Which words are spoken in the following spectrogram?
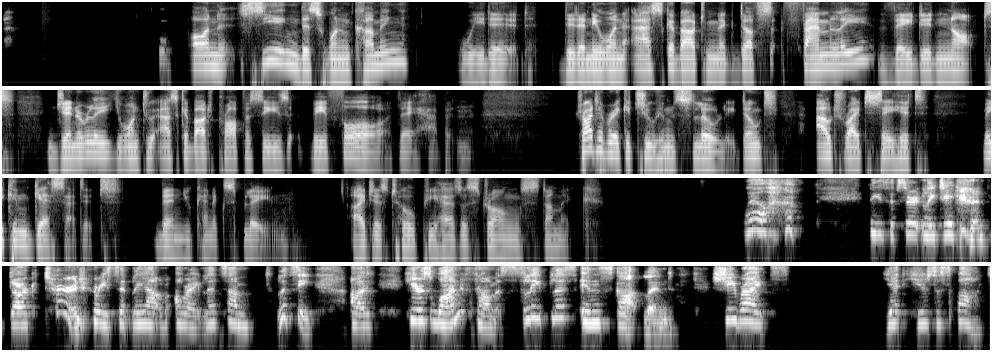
On seeing this one coming, we did. Did anyone ask about Macduff's family? They did not. Generally, you want to ask about prophecies before they happen. Try to break it to him slowly. Don't outright say it. Make him guess at it. Then you can explain. I just hope he has a strong stomach. well, these have certainly taken a dark turn recently. All right, let's um, let's see. Uh, here's one from Sleepless in Scotland. She writes, "Yet here's a spot.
